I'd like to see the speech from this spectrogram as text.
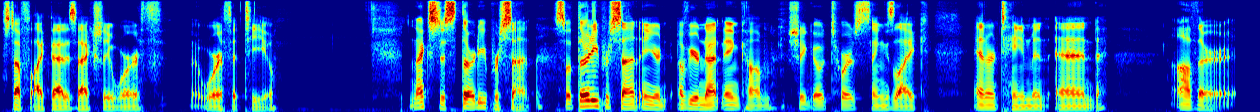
stuff like that is actually worth worth it to you. Next is 30%. So 30% of your of your net income should go towards things like entertainment and other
